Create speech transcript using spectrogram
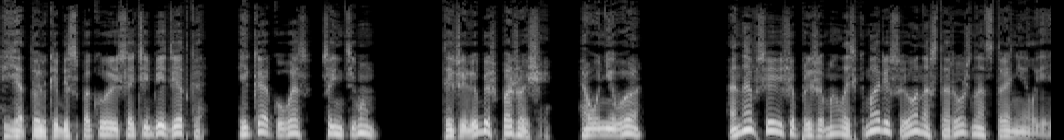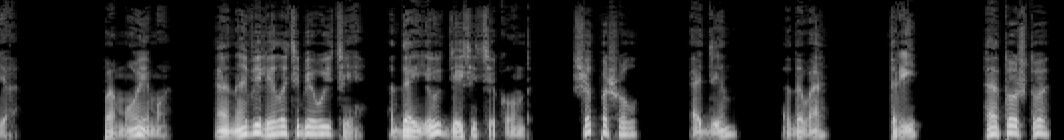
Я только беспокоюсь о тебе, детка. И как у вас с интимом? Ты же любишь пожестче, а у него... Она все еще прижималась к Марису, и он осторожно отстранил ее. По-моему, она велела тебе уйти. Даю десять секунд. Счет пошел. Один, два, Три. А то что?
